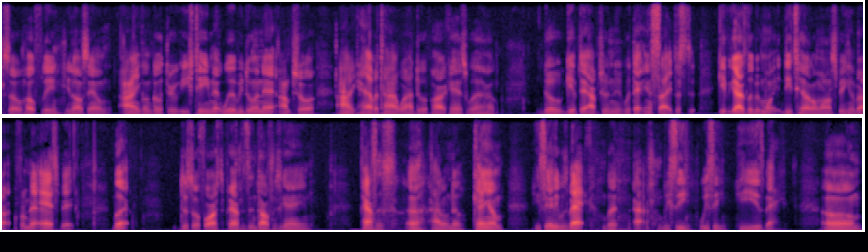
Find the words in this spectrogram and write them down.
So hopefully, you know what I'm saying, I ain't going to go through each team that will be doing that. I'm sure I have a time where I do a podcast where I go give that opportunity with that insight, just to give you guys a little bit more detail on what I'm speaking about from that aspect. But just so far as the Panthers and Dolphins game, Panthers, uh, I don't know. Cam, he said he was back, but uh, we see, we see, he is back. Um,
